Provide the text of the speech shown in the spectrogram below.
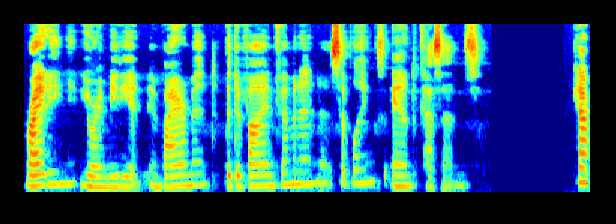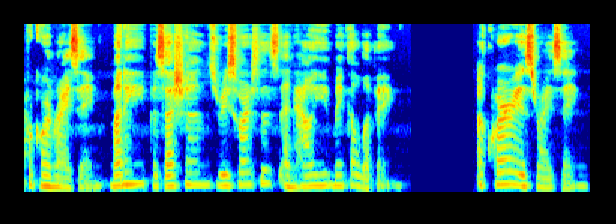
writing, your immediate environment, the divine feminine, siblings, and cousins. Capricorn rising, money, possessions, resources, and how you make a living. Aquarius rising,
